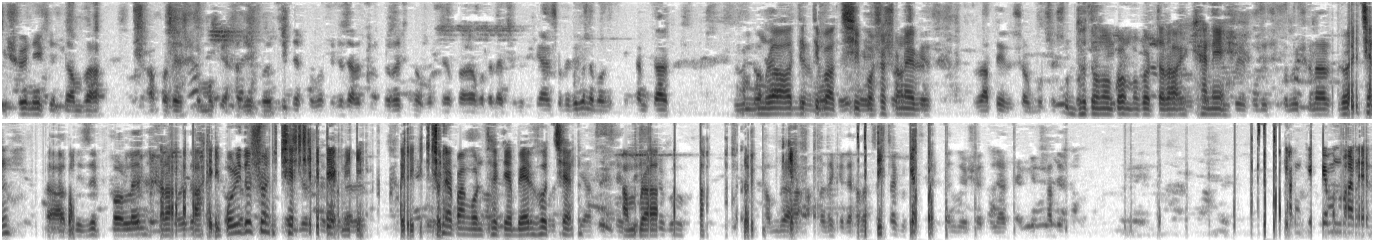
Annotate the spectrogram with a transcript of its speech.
বিষয় নিয়ে কিন্তু আমরা আপনাদের সম্মুখে হাজির হয়েছি। যারা যুক্ত রয়েছেন, অবশ্যই আপনারা আমাদের শেয়ার করে দেবেন এবং এখানকার আমরা দেখতে পাচ্ছি প্রশাসনের রাতের সর্বশেষ ঊর্ধ্বতন কর্মকর্তারা এখানে পুলিশ কমিশনার রয়েছেন। ভিজিট করলেন। এই পরিদর্শন শেষে স্টেশনের প্রাঙ্গণ থেকে বের হচ্ছেন। আমরা আমরা আপনাদেরকে দেখানোর চেষ্টা করছি। কেমন মানের?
